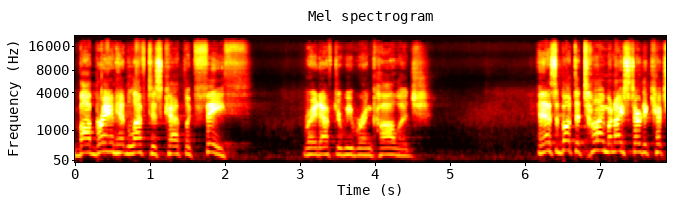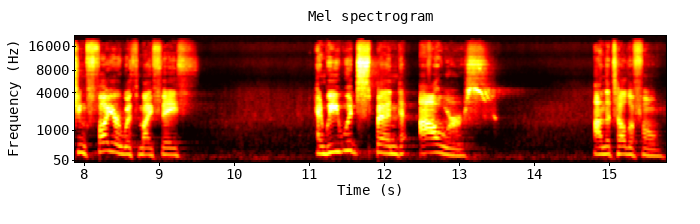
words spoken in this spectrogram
Bob Brandt had left his Catholic faith right after we were in college. And that's about the time when I started catching fire with my faith. And we would spend hours on the telephone.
